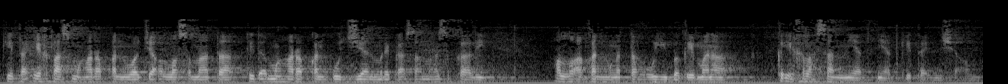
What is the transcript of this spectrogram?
kita ikhlas mengharapkan wajah Allah semata, tidak mengharapkan pujian mereka sama sekali, Allah akan mengetahui bagaimana keikhlasan niat-niat kita insya Allah.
